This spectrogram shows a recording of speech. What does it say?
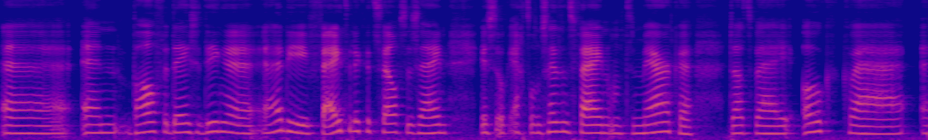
Uh, en behalve deze dingen, hè, die feitelijk hetzelfde zijn, is het ook echt ontzettend fijn om te merken dat wij ook qua uh,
